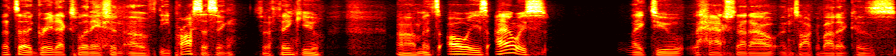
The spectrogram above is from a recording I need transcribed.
that's a great explanation of the processing. So thank you. Um, it's always I always like to hash that out and talk about it because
